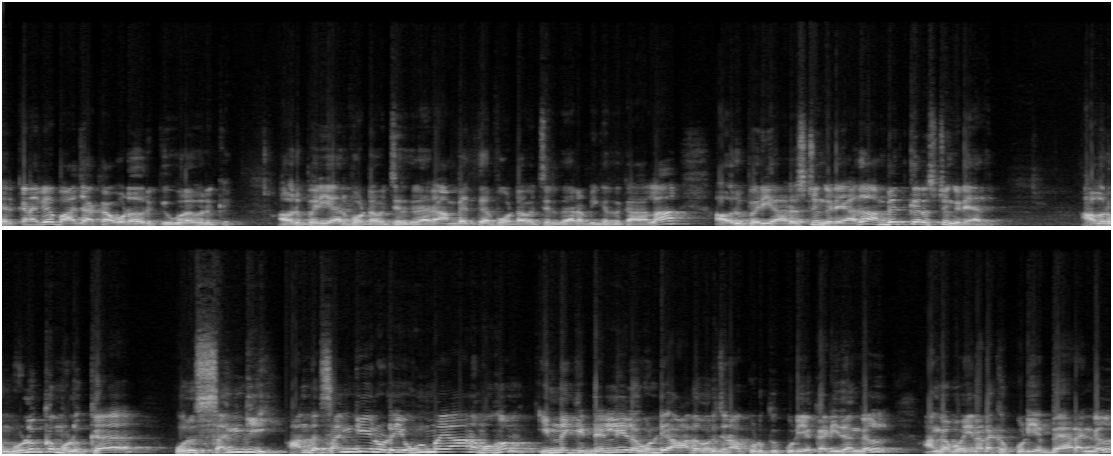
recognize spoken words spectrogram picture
ஏற்கனவே பாஜகவோட அவருக்கு உறவு இருக்கு. அவர் பெரியார் போட்டோ வச்சிருக்கிறாரு அம்பேத்கர் போட்டோ வச்சிருக்காரு அப்படிங்கிறதுக்காகலாம் அவர் பெரியாரிஸ்டும் கிடையாது அம்பேத்கரிஸ்டும் கிடையாது. அவர் முழுக்க முழுக்க ஒரு சங்கி. அந்த சங்கியினுடைய உண்மையான முகம் இன்னைக்கு டெல்லியில கொண்டு ஆதவர்ஜனா கொடுக்கக்கூடிய கடிதங்கள் அங்க போய் நடக்கக்கூடிய பேரங்கள்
